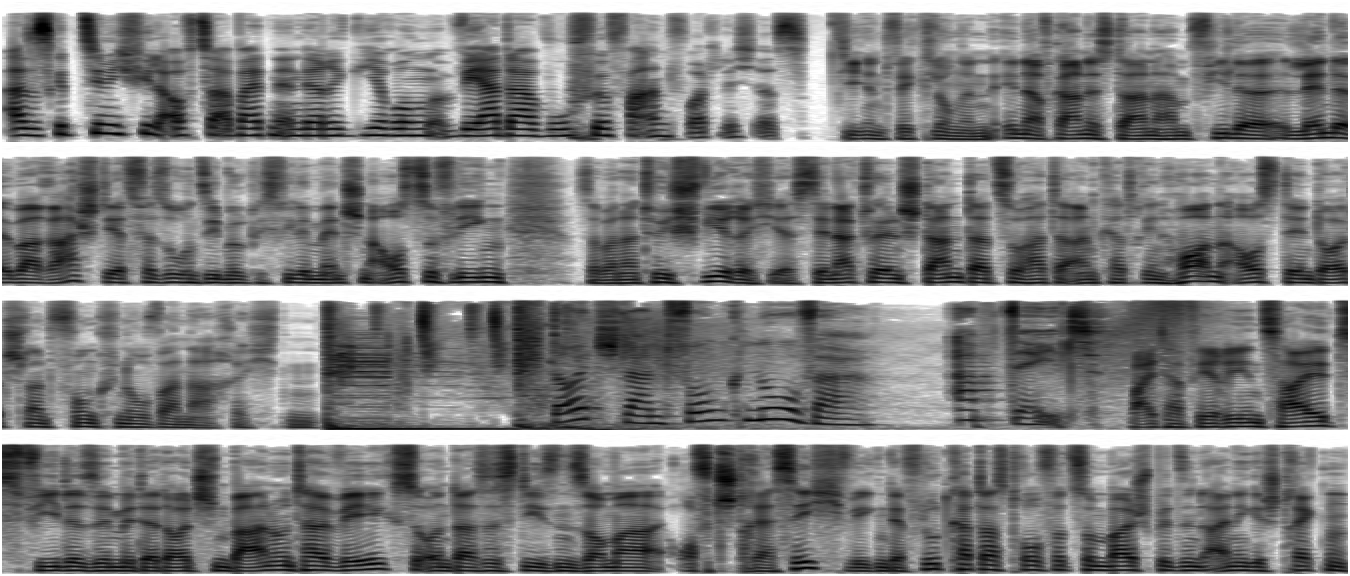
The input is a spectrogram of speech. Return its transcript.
Also es gibt ziemlich viel aufzuarbeiten in der Regierung, wer da wofür verantwortlich ist. Die Entwicklungen in Afghanistan haben viele Länder überrascht. Jetzt versuchen sie, möglichst viele Menschen auszufliegen, was aber natürlich schwierig ist. Den aktuellen Stand dazu hatte Ann-Kathrin Horn aus den Deutschlandfunk Nova Nachrichten. Deutschlandfunk Nova. Update. Weiter Ferienzeit. Viele sind mit der Deutschen Bahn unterwegs und das ist diesen Sommer oft stressig. Wegen der Flutkatastrophe zum Beispiel sind einige Strecken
